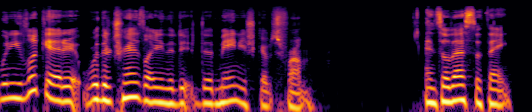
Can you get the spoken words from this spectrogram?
when you look at it, where they're translating the, the manuscripts from, and so that's the thing.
